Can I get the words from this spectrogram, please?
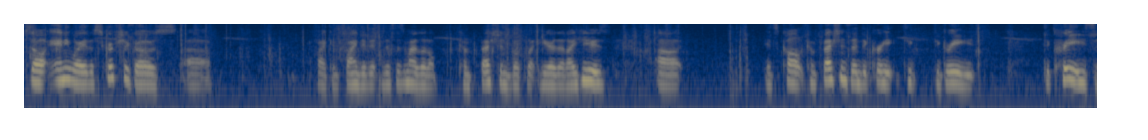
So anyway, the scripture goes, uh, if I can find it, this is my little confession booklet here that I use. Uh, it's called Confessions and Decree, De Degrees, Decrees,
